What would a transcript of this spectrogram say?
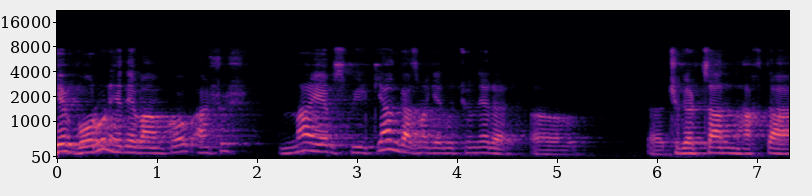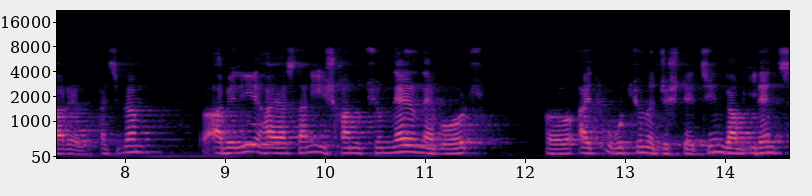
եւ որուն հետևանքով անշուշտ նաեւ սպիրկյան գազագերբությունները չգրցան հաղթահարել։ Այսինքն ավելի Հայաստանի իշխանություններն է, որ այդ ուղությունը ճշտեցին կամ իրենց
